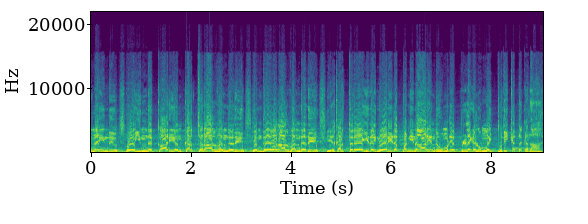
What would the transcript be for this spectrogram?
இணைந்து ஓ இந்த காரியம் கர்த்தரால் வந்தது என் தேவனால் வந்தது கர்த்தரே இதை நேரிட பண்ணினார் என்று உம்முடைய பிள்ளைகள் உம்மை துதிக்கத்தக்கதாக.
